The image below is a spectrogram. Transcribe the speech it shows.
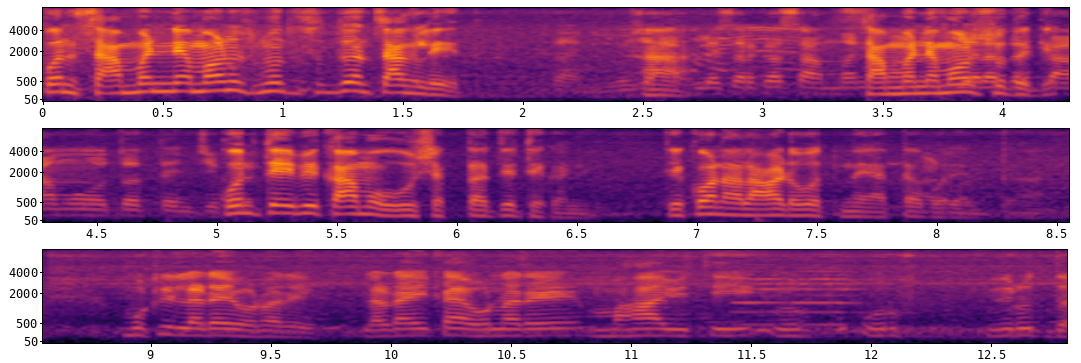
पण सामान्य माणूस म्हणून सुद्धा चांगले आहेत. म्हणजे हां. आपल्यासारखा सामान्य सामान्य माणूस होतं की- काम होतं त्यांची कोणतेही बी कामं होऊ शकतात त्या ठिकाणी. ते कोणाला अडवत नाही आतापर्यंत. मोठी लढाई होणार आहे. लढाई काय होणार आहे? महायुती उर्फ उर्फ विरुद्ध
